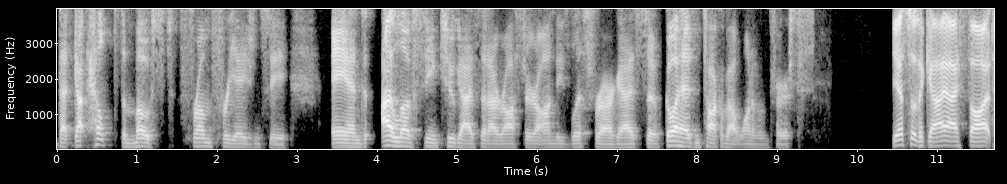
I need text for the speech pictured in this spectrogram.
that got helped the most from free agency. And I love seeing two guys that I roster on these lists for our guys. So go ahead and talk about one of them first. Yeah, so the guy I thought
